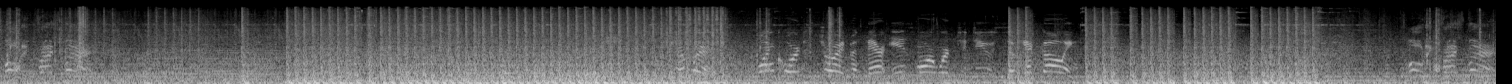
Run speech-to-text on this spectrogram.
Holy crash back! Troopers, one core destroyed, but there is more work to do, so get going. Holy crash back!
